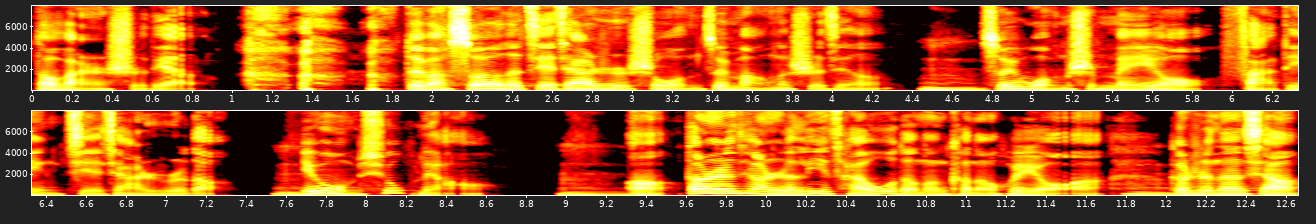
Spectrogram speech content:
到晚上十点，对吧？所有的节假日是我们最忙的时间，嗯，所以我们是没有法定节假日的，因因为我们休不了嗯啊。当然，像人力财务等等可能会有啊，嗯可是呢，像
